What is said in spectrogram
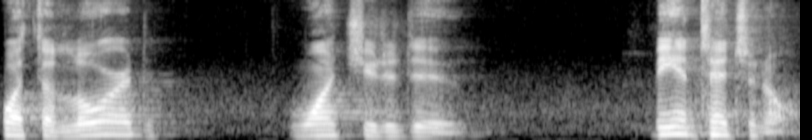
what the Lord wants you to do. Be intentional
